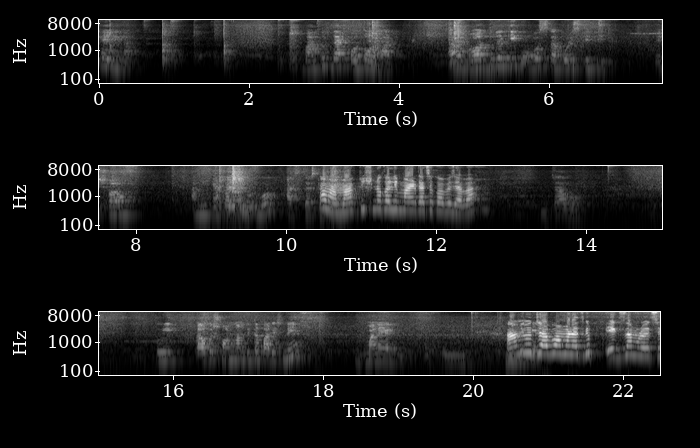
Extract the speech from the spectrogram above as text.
খেয়ে নিলাম। বাথরুম দেখ কত আমার। আমার ঘর দূরের কি অবস্থা পরিস্থিতি? এসব আমি একাই করব আস্তে আস্তে মামা কৃষ্ণকালী মায়ের কাছে কবে যাবা? যাব। তুই কাউকে সম্মান দিতে পারিস নি? মানে আমিও যাব আমার আজকে এক্সাম রয়েছে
